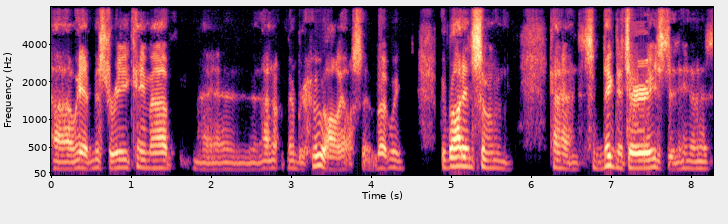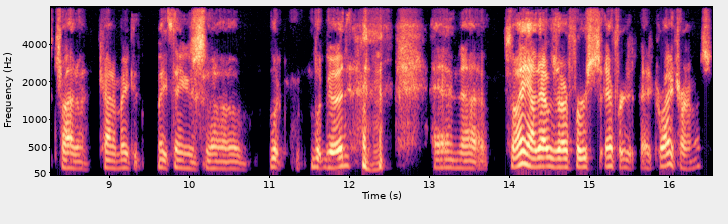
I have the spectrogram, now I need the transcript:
uh, we had Mr. Rhee came up, and I don't remember who all else, but we we brought in some kind of some dignitaries to you know to try to kind of make it make things uh, look look good. Mm-hmm. and uh, so anyhow, that was our first effort at, at karate tournaments.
